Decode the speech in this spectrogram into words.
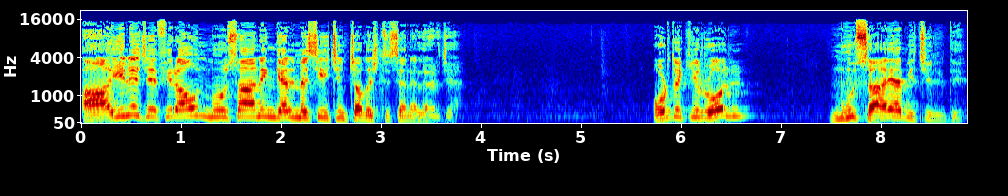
Ailece Firavun Musa'nın gelmesi için çalıştı senelerce. Oradaki rol Musa'ya biçildi.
